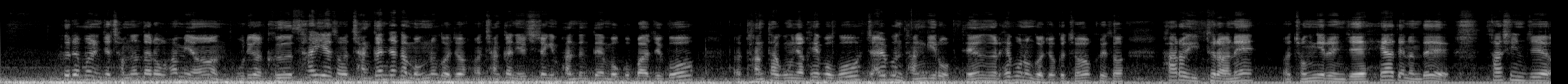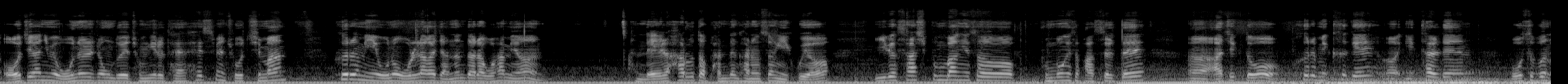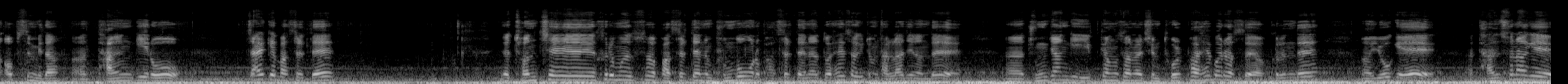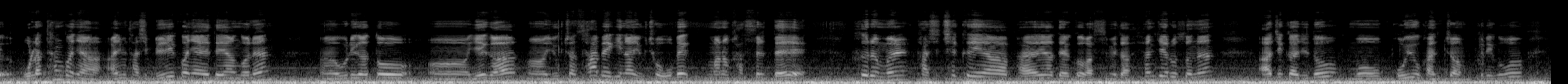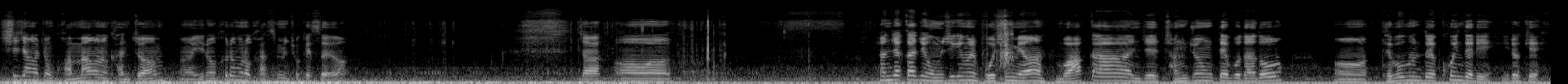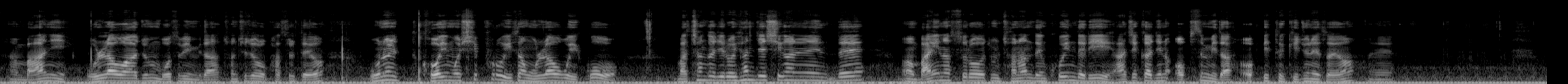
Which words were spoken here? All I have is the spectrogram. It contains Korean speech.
흐름을 이제 잡는다라고 하면 우리가 그 사이에서 잠깐 잠깐 먹는 거죠. 어, 잠깐 일시적인 반등 때 먹고 빠지고 어, 단타 공략 해보고 짧은 단기로 대응을 해보는 거죠. 그렇죠? 그래서 하루 이틀 안에 어, 정리를 이제 해야 되는데 사실 이제 어제 아니면 오늘 정도의 정리를 다 했으면 좋지만 흐름이 오늘 올라가지 않는다라고 하면 내일 하루 더 반등 가능성이 있고요. 240분방에서 분봉에서 봤을 때 어, 아직도 흐름이 크게 어, 이탈된 모습은 없습니다. 어, 단기로 짧게 봤을 때 그러니까 전체 흐름에서 봤을 때는 분봉으로 봤을 때는 또 해석이 좀 달라지는데 어, 중장기 이평선을 지금 돌파해 버렸어요. 그런데 어, 요게 단순하게 올라탄 거냐 아니면 다시 밀릴 거냐에 대한 거는 어, 우리가 또 어, 얘가 6,400이나 6,500만 원 갔을 때 흐름을 다시 체크해야 봐야 될 것 같습니다. 현재로서는 아직까지도 뭐 보유 관점 그리고 시장을 좀 관망하는 관점 어, 이런 흐름으로 갔으면 좋겠어요. 자, 어, 현재까지 움직임을 보시면 뭐 아까 이제 장중 때보다도 어, 대부분의 코인들이 이렇게 많이 올라와 준 모습입니다. 전체적으로 봤을 때요. 오늘 거의 뭐 10% 이상 올라오고 있고 마찬가지로 현재 시간인데 어, 마이너스로 좀 전환된 코인들이 아직까지는 없습니다. 업비트 기준에서요. 예.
